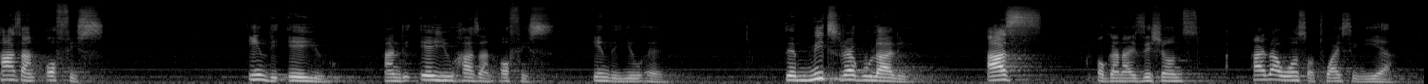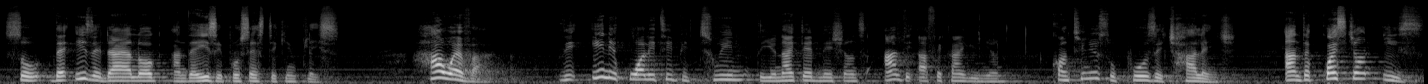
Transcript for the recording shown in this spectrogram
has an office in the AU, and the AU has an office in the UN. They meet regularly as organizations, either once or twice a year. So there is a dialogue and there is a process taking place. However, the inequality between the United Nations and the African Union continues to pose a challenge. And the question is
